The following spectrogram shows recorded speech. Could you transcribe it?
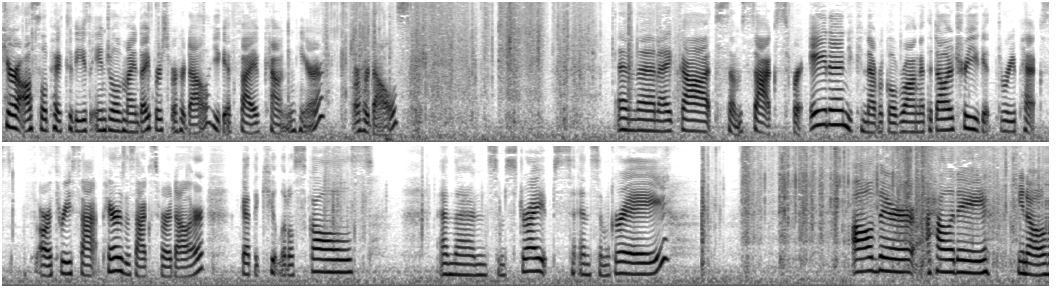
Kira also picked these Angel of Mine diapers for her doll. You get five count in here, or her dolls. And then I got some socks for Aiden. You can never go wrong at the Dollar Tree. You get three packs or three so pairs of socks for a dollar. Got the cute little skulls and then some stripes and some gray. All their holiday, you know,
